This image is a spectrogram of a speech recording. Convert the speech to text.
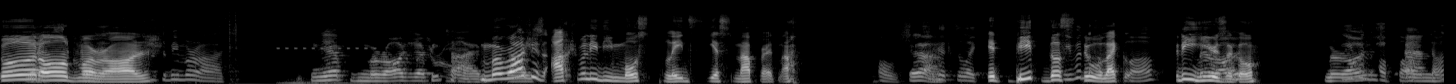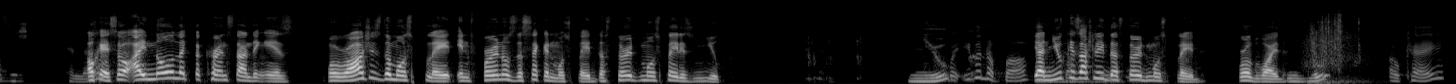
Good yes, old Mirage. To be Mirage. Yep, Mirage every time. Mirage is actually the most played CS map right now. Oh shit! Yeah. Like it beat Dust 2 like three Mirage, years ago. Mirage and okay, so I know like the current standing is Mirage is the most played, Inferno's the second most played, the third most played is Nuke. Nuke? Wait, even above? Yeah, Nuke is actually the third most played worldwide. Nuke? Okay.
